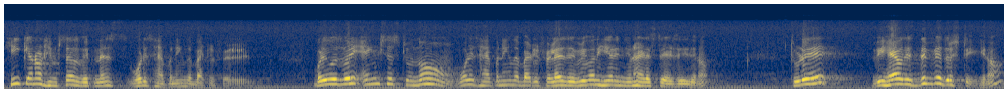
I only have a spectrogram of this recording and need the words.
he cannot himself witness what is happening in the battlefield. But he was very anxious to know what is happening in the battlefield, as everyone here in the United States is, you know. Today, we have this Divya Drishti, you know.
